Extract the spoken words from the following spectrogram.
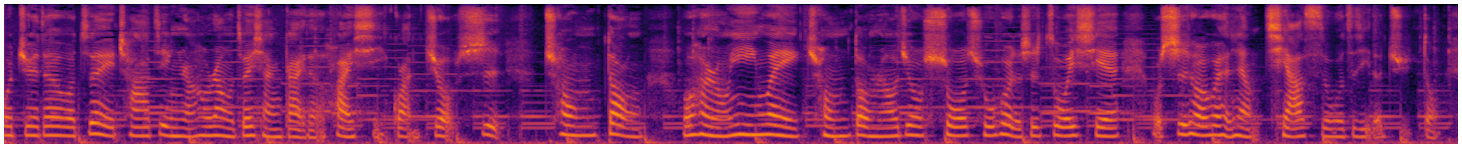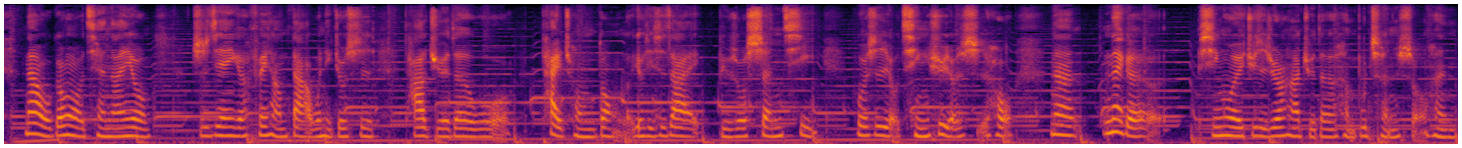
我觉得我最差劲，然后让我最想改的坏习惯就是冲动。我很容易因为冲动，然后就说出或者是做一些我事后会很想掐死我自己的举动。那我跟我前男友之间一个非常大的问题就是，他觉得我太冲动了，尤其是在比如说生气或是有情绪的时候，那那个。行为举止就让他觉得很不成熟，很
